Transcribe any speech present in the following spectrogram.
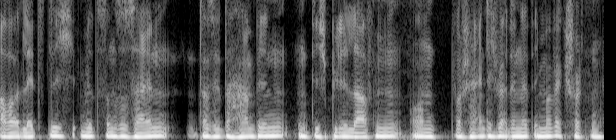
Aber letztlich wird es dann so sein, dass ich daheim bin und die Spiele laufen und wahrscheinlich werde ich nicht immer wegschalten.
